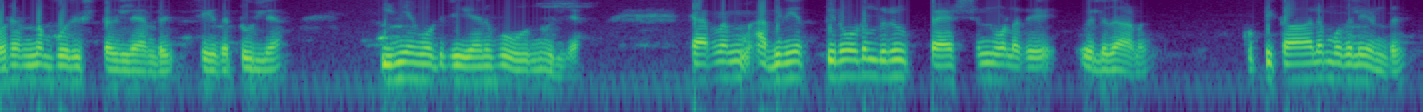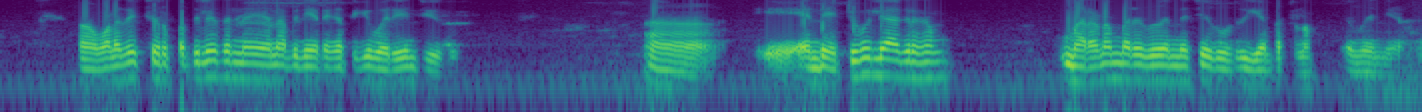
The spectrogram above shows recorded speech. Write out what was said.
ഒരെണ്ണം പോലും ഇഷ്ടമില്ലാണ്ട് ചെയ്തിട്ടുമില്ല. ഇനി അങ്ങോട്ട് ചെയ്യാൻ പോകുന്നുമില്ല. കാരണം അഭിനയത്തിനോടുള്ളൊരു പാഷൻ വളരെ വലുതാണ്. കുട്ടിക്കാലം മുതലേ ഉണ്ട് വളരെ ചെറുപ്പത്തിലേ തന്നെ ഞാൻ അഭിനയ രംഗത്തേക്ക് വരികയും ചെയ്തു. എന്റെ ഏറ്റവും വലിയ ആഗ്രഹം മരണം വരെ ഇത് തന്നെ ചെയ്തുകൊണ്ടിരിക്കാൻ പറ്റണം എന്ന് തന്നെയാണ്.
